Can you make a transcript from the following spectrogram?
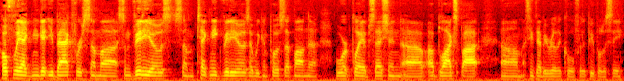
Hopefully, I can get you back for some uh, some videos, some technique videos that we can post up on the Work Play Obsession uh, a blog spot. Um, I think that'd be really cool for the people to see.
